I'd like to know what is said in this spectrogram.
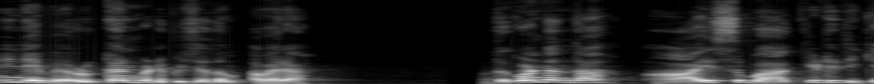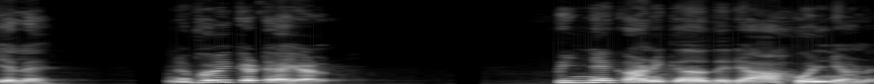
നിന്നെ വെറുക്കാൻ പഠിപ്പിച്ചതും അവരാ. അതുകൊണ്ടെന്താ? ആയുസ് ബാക്കിയിട്ടിരിക്കല്ലേ? അനുഭവിക്കട്ടെ അയാൾ. പിന്നെ കാണിക്കുന്നത് രാഹുലിനെയാണ്.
